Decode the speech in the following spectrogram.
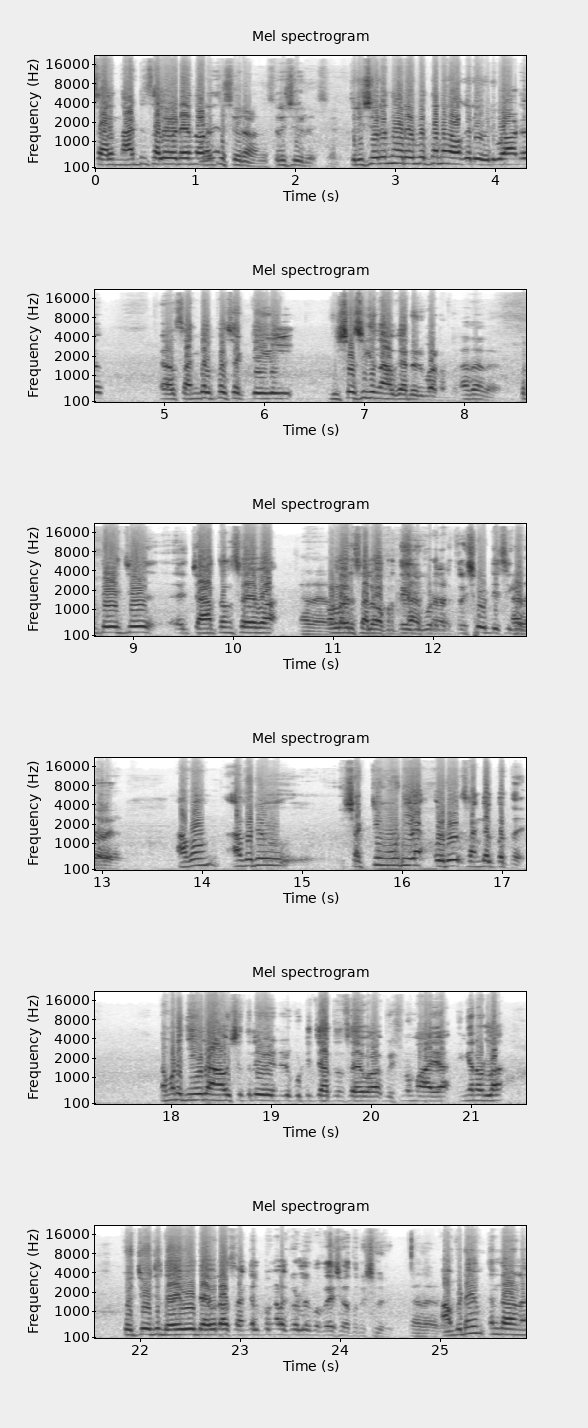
സ്ഥലം നാട്ടിൻ സ്ഥലം എവിടെയെന്ന് പറഞ്ഞാൽ തൃശ്ശൂരാണ് തൃശ്ശൂർ. തൃശ്ശൂർ എന്ന് പറയുമ്പോൾ തന്നെ നമുക്കറിയാം ഒരുപാട് സങ്കല്പ ശക്തിയിൽ വിശ്വസിക്കുന്ന ആൾക്കാർ ഒരുപാടുണ്ട് പ്രത്യേകിച്ച് ചാത്തൻ സേവ ഉള്ള ഒരു സ്ഥലമാണ് പ്രത്യേകിച്ച് കൂടുതൽ തൃശ്ശൂർ ഡിസ്ട്രിക്ട് അപ്പം അതൊരു ശക്തി കൂടിയ ഒരു സങ്കല്പത്തെ നമ്മുടെ ജീവിത ആവശ്യത്തിന് വേണ്ടി ഒരു കുട്ടിച്ചാത്തൻ സേവ വിഷ്ണുമായ ഇങ്ങനെയുള്ള കൊച്ചു കൊച്ചു ദേവി ദേവത സങ്കല്പങ്ങളൊക്കെ ഉള്ള പ്രദേശമാണ് തൃശ്ശൂർ അവിടെയും എന്താണ്?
